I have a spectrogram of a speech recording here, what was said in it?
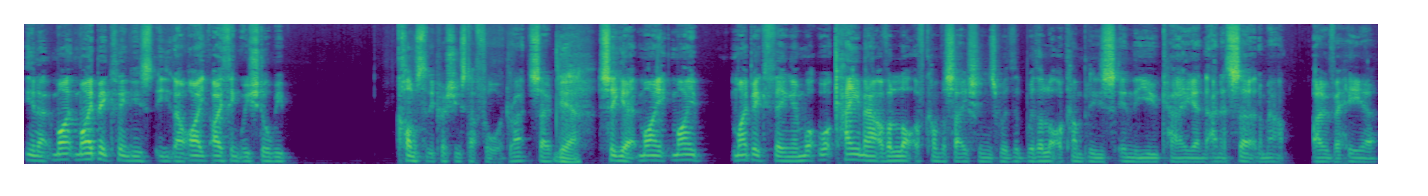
You know, my my big thing is, you know, I I think we should all be constantly pushing stuff forward, right? So yeah, so yeah, my my my big thing and what what came out of a lot of conversations with with a lot of companies in the UK and, and a certain amount over here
